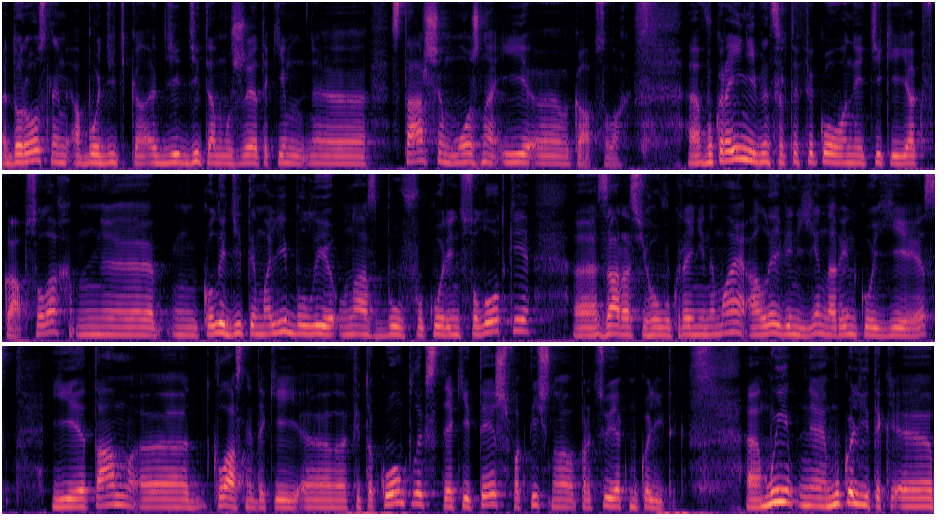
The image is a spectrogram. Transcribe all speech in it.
Дорослим або дітка, ді- дітям уже таким старшим можна і в капсулах. Е, В Україні він сертифікований тільки як в капсулах. Е, Коли діти малі були, у нас був корінь солодкий. Е, Зараз його в Україні немає, але він є на ринку ЄС. І там е, класний такий е, фітокомплекс, який теж фактично працює як муколітик. Е, Ми е, муколітик е,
